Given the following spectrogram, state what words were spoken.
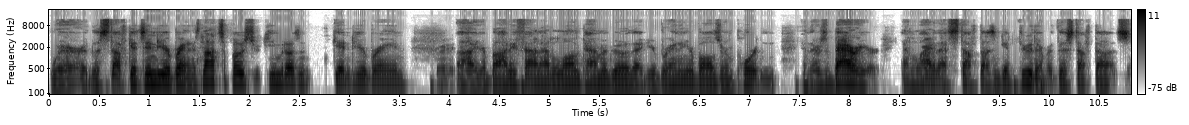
where the stuff gets into your brain. It's not supposed to. Chemo doesn't get into your brain. Right. Uh, your body found out a long time ago that your brain and your balls are important, and there's a barrier, and a lot right. of that stuff doesn't get through there, but this stuff does.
